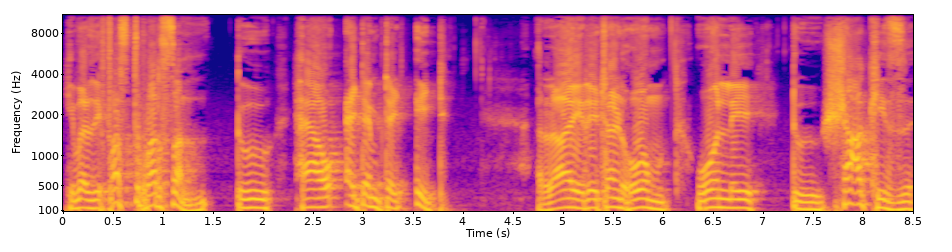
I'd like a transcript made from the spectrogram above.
He was the first person to have attempted it. Rai returned home only to shock his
